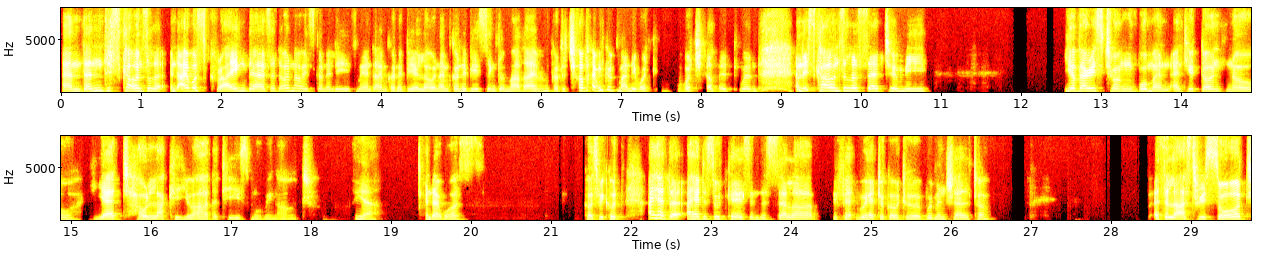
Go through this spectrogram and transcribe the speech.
And then this counselor, and I was crying there. I said, Oh no, he's going to leave me and I'm going to be alone. I'm going to be a single mother. I haven't got a job. I haven't got money. What, what shall I do? And, and this counselor said to me, You're a very strong woman and you don't know yet how lucky you are that he's moving out. Yeah. And I was. Because we could, I had a, I had a suitcase in the cellar. We had to go to a women's shelter as a last resort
